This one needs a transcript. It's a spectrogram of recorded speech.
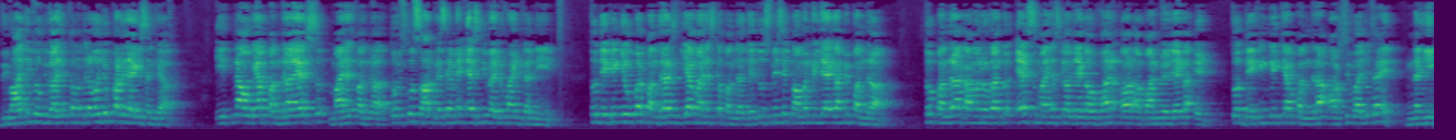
विभाजित होगी। विभाजित का मतलब जो कट जाएगी संख्या। इतना हो गया पंद्रह एक्स माइनस पंद्रह। तो इसको साफ़ कैसे हमें एक्स की वैल्यू फाइंड करनी है? तो देखेंगे ऊपर पंद्रह एक्स दिया, माइनस का पंद्रह दे तो उसमें से कॉमन मिल जाएगा हमें पंद्रह। तो पंद्रह कॉमन होगा तो एक्स माइनस क्या हो जाएगा? वन और अपान में हो जाएगा एट तो देखेंगे क्या पंद्रह आठ से विभाजित है? नहीं.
